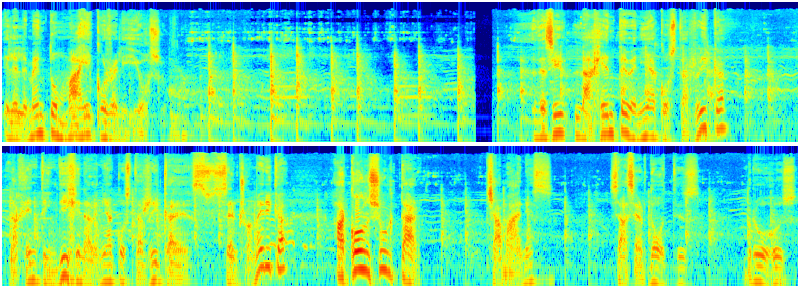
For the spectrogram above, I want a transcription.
el elemento mágico religioso. Es decir, la gente venía a Costa Rica, la gente indígena venía a Costa Rica de Centroamérica a consultar chamanes, sacerdotes, brujos,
